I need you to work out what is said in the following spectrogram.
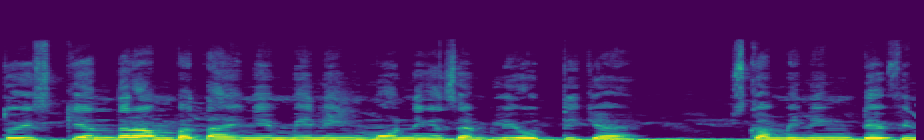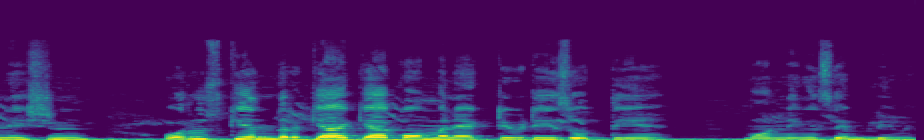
तो इसके अंदर हम बताएँगे मीनिंग मॉर्निंग असेंबली होती क्या है, उसका मीनिंग डेफिनेशन और उसके अंदर क्या क्या कॉमन एक्टिविटीज़ होती हैं मॉर्निंग असेंबली में।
